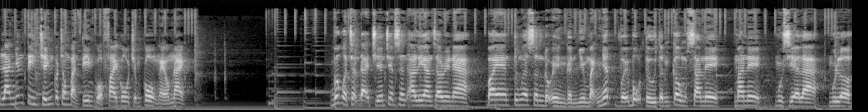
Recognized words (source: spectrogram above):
là những tin chính có trong bản tin của Figo.co ngày hôm nay. Bước vào trận đại chiến trên sân Allianz Arena, Bayern tung ra sân đội hình gần như mạnh nhất với bộ tứ tấn công Sané, Mane, Musiala, Müller.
